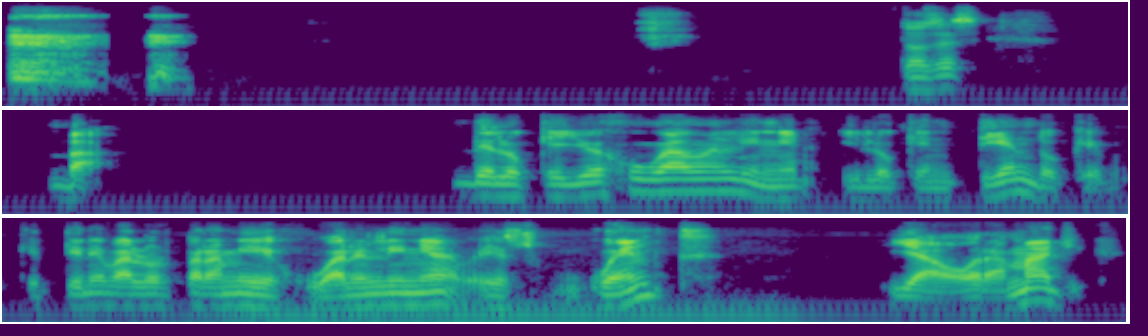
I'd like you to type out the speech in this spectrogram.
Entonces, va. De lo que yo he jugado en línea y lo que entiendo que, tiene valor para mí de jugar en línea es Went y ahora Magic.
